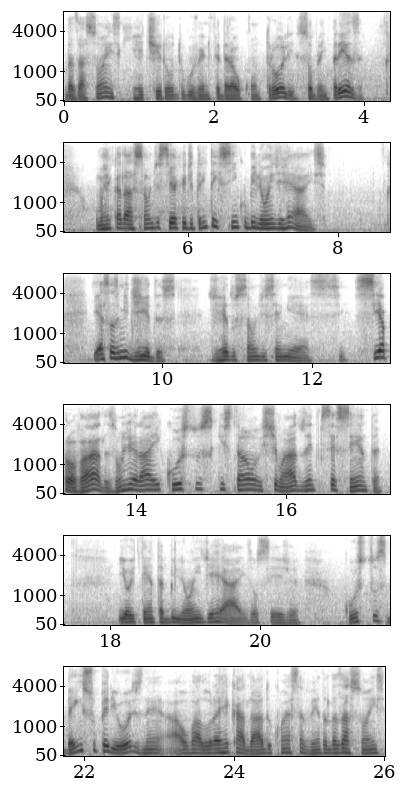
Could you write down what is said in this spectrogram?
das ações que retirou do governo federal o controle sobre a empresa, uma arrecadação de cerca de 35 bilhões de reais. E essas medidas de redução de ICMS, se aprovadas, vão gerar aí custos que estão estimados entre 60 e 80 bilhões de reais, ou seja, custos bem superiores né, ao valor arrecadado com essa venda das ações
